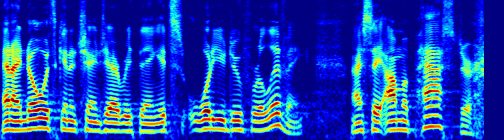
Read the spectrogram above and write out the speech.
and I know it's going to change everything. It's, what do you do for a living? And I say, I'm a pastor.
